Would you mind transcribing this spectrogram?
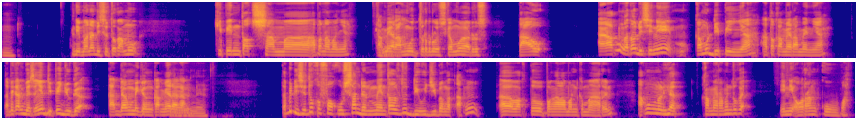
Hmm. Di mana di situ kamu keep in touch sama apa namanya? kameramu terus. Kamu harus tahu eh, aku nggak tahu di sini kamu DP-nya atau kameramennya. Tapi kan biasanya DP juga kadang megang kamera kan. Iya. Tapi di situ kefokusan dan mental tuh diuji banget. Aku eh, waktu pengalaman kemarin, aku ngelihat kameramen tuh kayak ini orang kuat.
